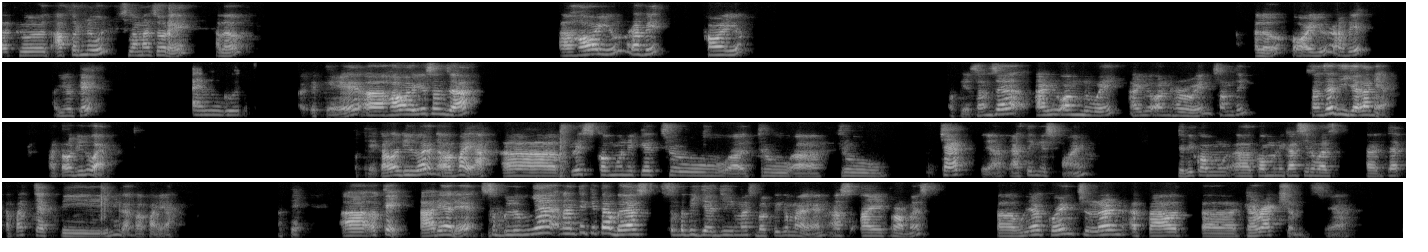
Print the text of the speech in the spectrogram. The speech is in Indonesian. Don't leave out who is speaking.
Speaker 1: Uh, good afternoon. Selamat sore. Hello. Uh, how are you, Rafid? How are you? Hello. How are you, Rafid? Are you okay?
Speaker 2: I'm good.
Speaker 1: Okay. Uh, how are you, Sanza? Okay, Sanza, are you on the way? Are you on her way? Something? Sanza di jalan ya? Atau di luar? Oke, kalau di luar nggak apa ya. Uh, please communicate through uh, through uh, through chat ya. I think it's fine. Jadi komu, uh, komunikasi lewat uh, chat apa chat di ini nggak apa-apa ya. Oke. Okay. Uh, Oke, okay. adik-adik, sebelumnya nanti kita bahas seperti janji Mas Bakti kemarin, as I promised, uh, we are going to learn about uh, directions ya.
